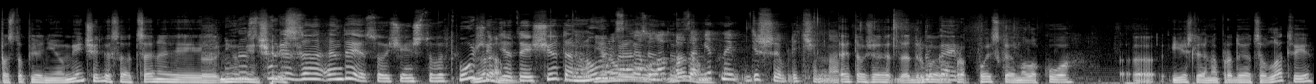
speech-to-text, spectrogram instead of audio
поступления уменьшились, а цены не ну, уменьшились. за НДС очень, что в Польше ну, да. где-то еще там, ну, Польское молоко да, заметно дешевле, чем наше. Это уже другой Другая... вопрос. Польское молоко Э, если она продается в Латвии,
